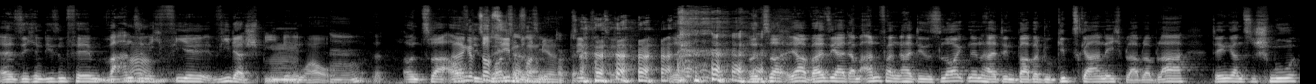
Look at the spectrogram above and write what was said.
äh, sich in diesem Film wahnsinnig ah. viel widerspiegeln. Mm, wow. Mhm. Und zwar auch. Dann gibt es auch sieben von mir. Sieben von ja. Und zwar, ja, weil sie halt am Anfang halt dieses Leugnen, halt den Babadook gibt's gar nicht, bla bla bla, den ganzen Schmuh.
